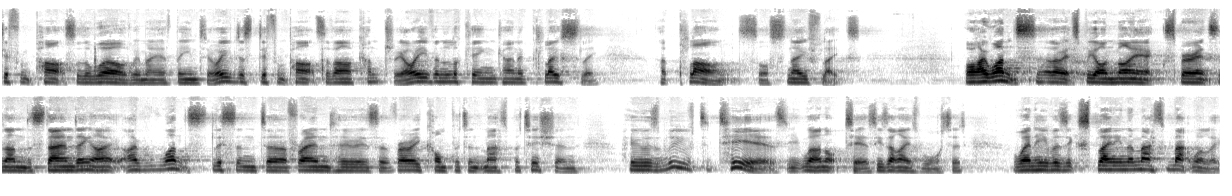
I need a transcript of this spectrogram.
different parts of the world we may have been to, or even just different parts of our country, or even looking kind of closely at plants or snowflakes. Well, I once, although it's beyond my experience and understanding, I, I once listened to a friend who is a very competent mathematician who was moved to tears, well, not tears, his eyes watered, when he was explaining the math, well, it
